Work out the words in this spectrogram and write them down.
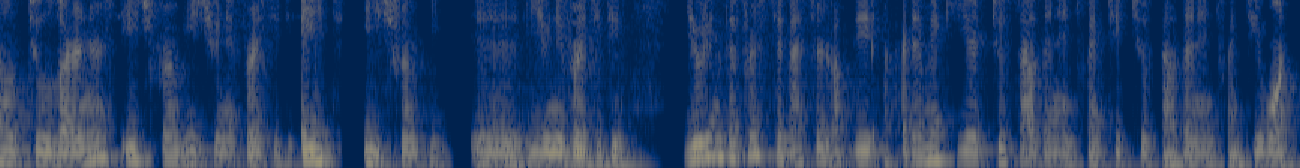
L2 learners, each from each university, eight each from uh, university, during the first semester of the academic year 2020-2021.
